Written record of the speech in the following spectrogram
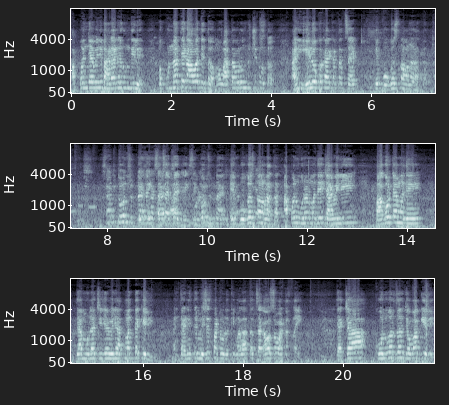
आपण ज्यावेळी भाड्याने रूम दिले मग पुन्हा ते गावात येतं. मग वातावरण दूषित होतं. आणि हे लोक काय करतात साहेब? हे बोगस नावानं राहतात. साहेब, दोन सुद्धा एक- एक- साहेब, साहेब, एक सेकंद. हे बोगस नाव राहतात. आपण उरणमध्ये ज्यावेळी पागोट्यामध्ये त्या मुलाची ज्यावेळी आत्महत्या केली आणि त्याने ते मेसेज पाठवलं की मला आता जगावंसं वाटत नाही. त्याच्या खोलवर जर जेव्हा गेले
